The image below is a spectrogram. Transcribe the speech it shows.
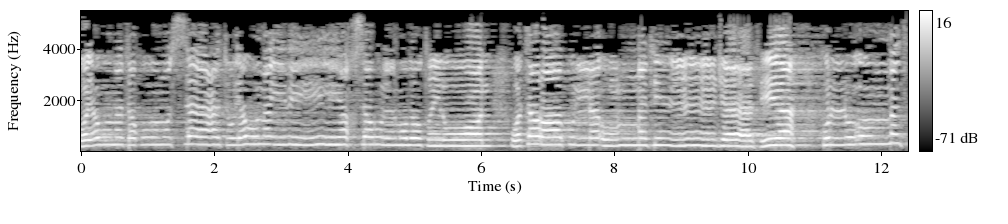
ويوم تقوم الساعة يومئذ يخسر المبطلون. وترى كل أمة جاثية كل أمة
